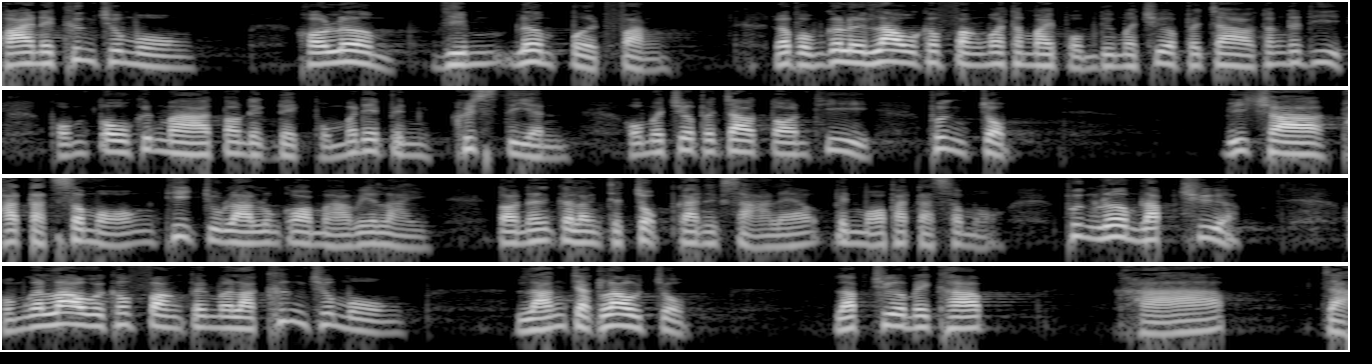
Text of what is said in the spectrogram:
ภายในครึ่งชั่วโมง เขาเริ่มยิ้มเริ่มเปิดฟัง แล้วผมก็เลยเล่าเขาฟังว่าทำไมผมถึงมาเชื่อพระเจ้า ทั้งที่ผมโตขึ้นมาตอนเด็ก ๆ ผมไม่ได้เป็นคริสเตียน ผมมาเชื่อพระเจ้าตอนที่เพิ่งจบวิชาผ่าตัดสมองที่จุฬาลงกรณ์มหาวิทยาลัย ตอนนั้นกำลังจะจบการศึกษาแล้ว เป็นหมอผ่าตัดสมอง เพิ่งเริ่มรับเชื่อ ผมก็เล่าให้เขาฟังเป็นเวลาครึ่งชั่วโมง หลังจากเล่าจบ รับเชื่อไหมครับ ครับจ้ะ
